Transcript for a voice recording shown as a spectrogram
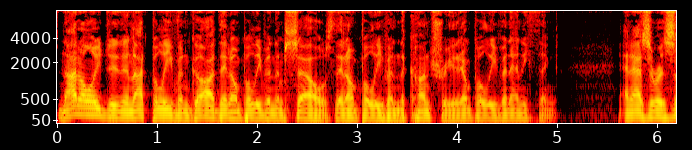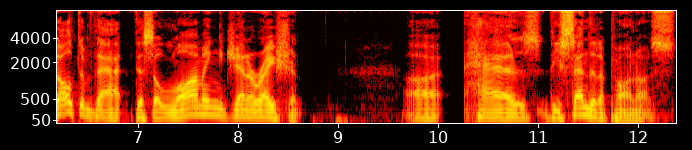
not only do they not believe in God, they don't believe in themselves. They don't believe in the country. They don't believe in anything. And as a result of that, this alarming generation uh, has descended upon us.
